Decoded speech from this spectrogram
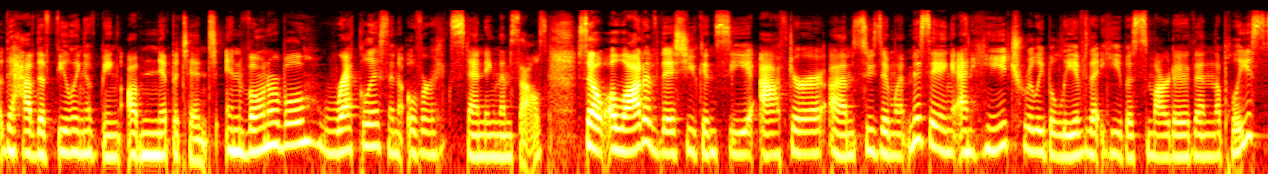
they have the feeling of being omnipotent, invulnerable, reckless, and overextending themselves. So, a lot of this you can see after um, Susan went missing, and he truly believed that he was smarter than the police,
